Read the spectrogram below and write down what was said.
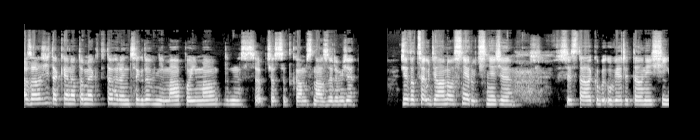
A záleží také na tom, jak tyto hranice kdo vnímá, pojímá. Dnes se občas setkám s názorem, že, že to, co je uděláno vlastně ručně, že si stále jakoby uvěřitelnější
